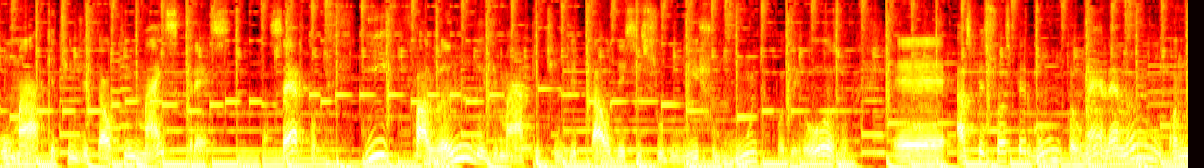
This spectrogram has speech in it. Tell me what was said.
o marketing digital que mais cresce, tá certo? E falando de marketing digital, desse subnicho muito poderoso, é, as pessoas perguntam, né, Lelan, quando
